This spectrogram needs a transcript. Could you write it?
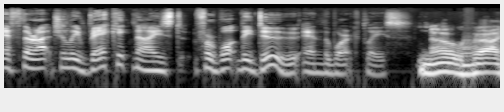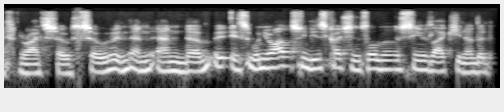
if they're actually recognized for what they do in the workplace. No, right, right. So, so, and and, and um, it's when you're asking these questions, it almost seems like you know that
